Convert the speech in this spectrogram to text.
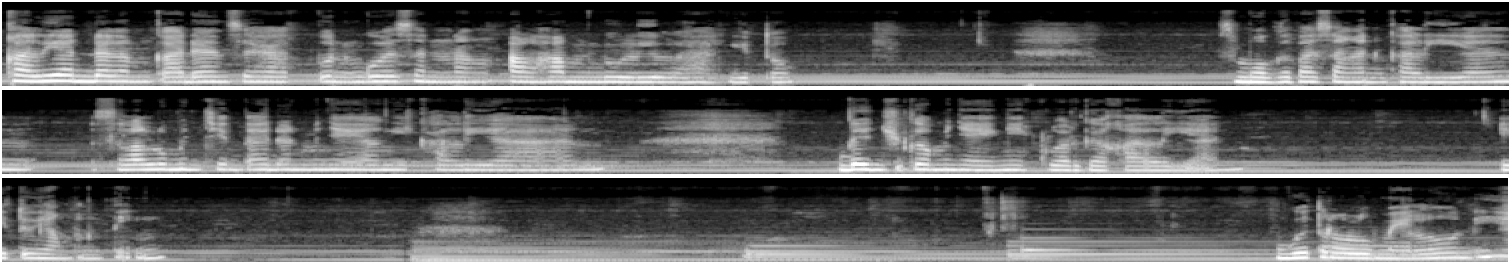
Kalian dalam keadaan sehat pun gue senang alhamdulillah gitu. Semoga pasangan kalian selalu mencintai dan menyayangi kalian dan juga menyayangi keluarga kalian. Itu yang penting gue terlalu melo nih.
